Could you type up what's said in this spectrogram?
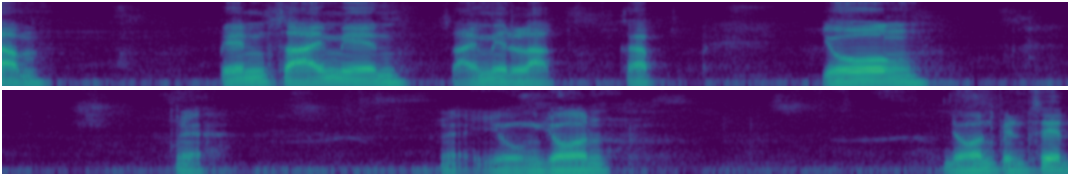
ดำ เป็นสายเมนสายเมนหลักครับ โยงเนี่ยเนี่ยโยงย้อน ย้อนเป็นเส้น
